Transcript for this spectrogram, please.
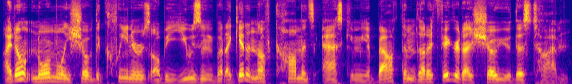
I don't normally show the cleaners I'll be using, but I get enough comments asking me about them that I figured I'd show you this time.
